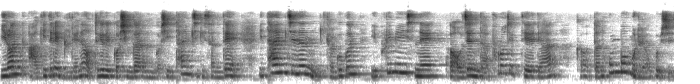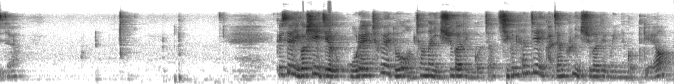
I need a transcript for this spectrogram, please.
이런 아기들의 미래는 어떻게 될 것인가라는 것이 이 타임지 기사인데 이 타임지는 결국은 이 프리메이슨의 그 어젠다 프로젝트에 대한 그 어떤 홍보물이라고 볼 수 있어요. 그래서 이것이 이제 올해 초에도 엄청난 이슈가 된 거죠. 지금 현재 가장 큰 이슈가 되고 있는 것들이에요.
